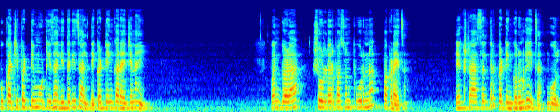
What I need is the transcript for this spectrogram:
हुकाची पट्टी मोठी झाली तरी चालते कटिंग करायचे नाही. पण गळा शोल्डरपासून पूर्ण पकडायचा. एक्स्ट्रा असेल तर कटिंग करून घ्यायचा गोल.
